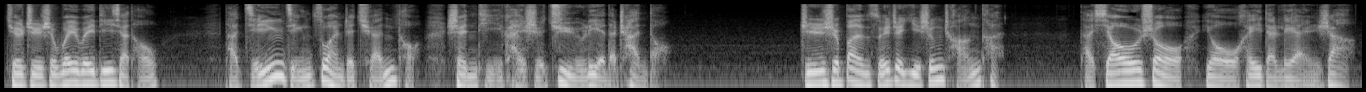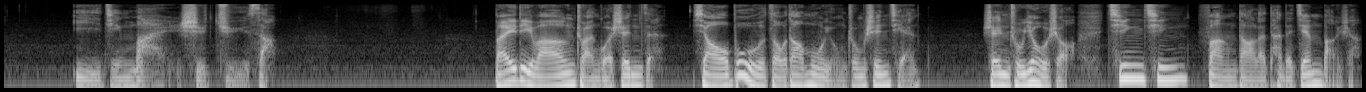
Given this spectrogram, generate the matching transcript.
却只是微微低下头，他紧紧攥着拳头，身体开始剧烈的颤抖。只是伴随着一声长叹，他消瘦黝黑的脸上，已经满是沮丧。白帝王转过身子，小步走到穆永忠身前，伸出右手，轻轻放到了他的肩膀上，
